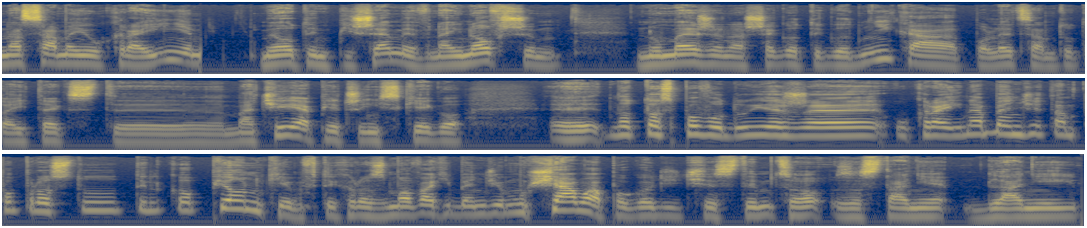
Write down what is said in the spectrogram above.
na samej Ukrainie. My o tym piszemy w najnowszym numerze naszego tygodnika. Polecam tutaj tekst y, Macieja Pieczyńskiego. Y, no to spowoduje, że Ukraina będzie tam po prostu tylko pionkiem w tych rozmowach i będzie musiała pogodzić się z tym, co zostanie dla niej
